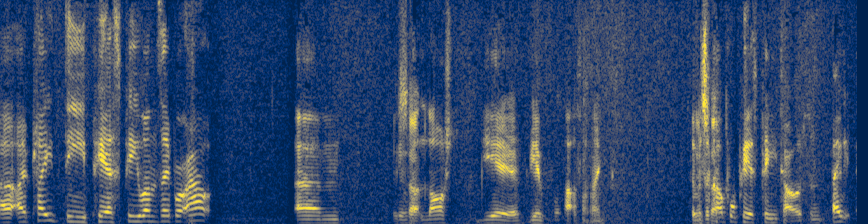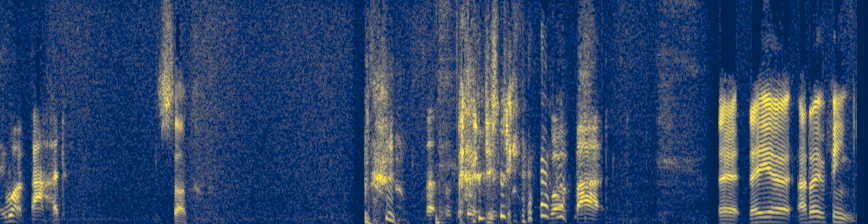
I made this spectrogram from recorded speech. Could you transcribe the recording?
Uh, I played the PSP ones they brought out. Um, it was like last year, year before that or something. There was a suck. couple PSP titles, and they, they weren't bad. Suck. That's it. they weren't bad. Uh, they, uh, I don't think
